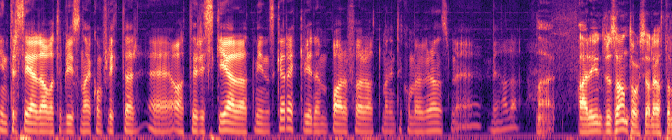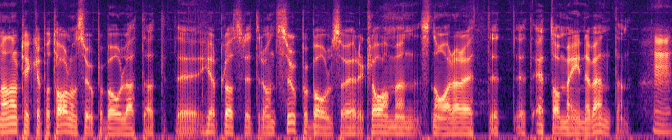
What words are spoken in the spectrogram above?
intresserade av att det blir sådana här konflikter eh, och att det riskerar att minska räckvidden bara för att man inte kommer överens med, med alla. nej. Ja, det är intressant också. Jag läste en annan artikel på tal om Super Bowl. Att, att eh, helt plötsligt runt Super Bowl så är reklamen snarare ett, ett, ett, ett av main eventen. Mm.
